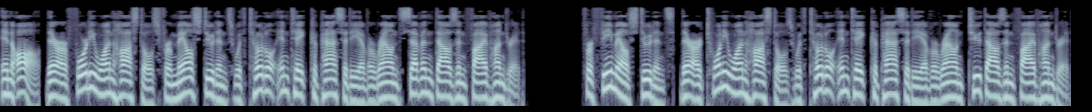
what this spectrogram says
In all, there are 41 hostels for male students with total intake capacity of around 7,500. For female students, there are 21 hostels with total intake capacity of around 2,500.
